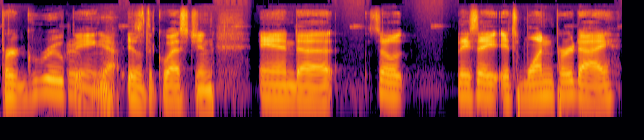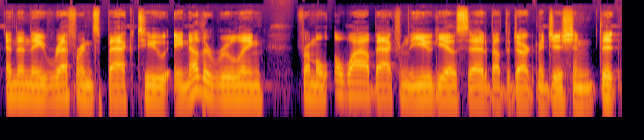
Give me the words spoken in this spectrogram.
per grouping yeah. is the question. And uh, so they say it's one per die, and then they reference back to another ruling from a, a while back from the Yu Gi Oh set about the Dark Magician that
